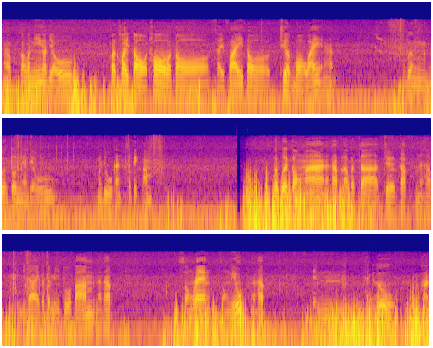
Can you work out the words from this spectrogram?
นะครับ ก็วันนี้ก็เดี๋ยวค่อยๆต่อท่อต่อสายไฟต่อเชือกบ่อไว้นะครับ เบื้องเบื้องต้นเนี่ยเดี๋ยวมาดูกันสเปคปั๊ม เมื่อเปิดกล่องมานะครับ เราก็จะเจอกับนะครับสิ่งที่ได้ก็จะมีตัวปั๊มนะครับสองแรงสองนิ้วนะครับเป็นแฮนด์โลพัน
